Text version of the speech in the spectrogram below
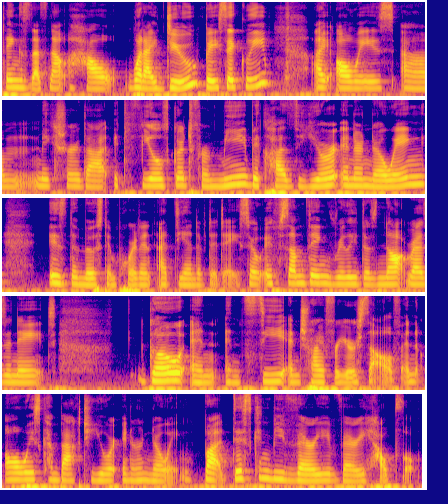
things that's not how what I do basically. I always um, make sure that it feels good for me because your inner knowing is the most important at the end of the day. So if something really does not resonate, go and and see and try for yourself and always come back to your inner knowing. But this can be very very helpful.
